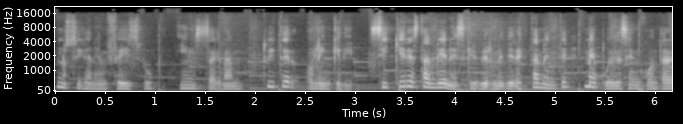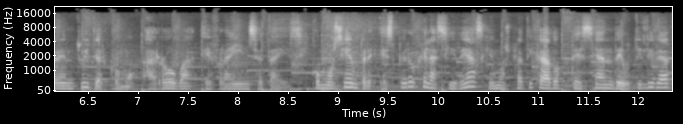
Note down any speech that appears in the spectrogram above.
nos sigan en Facebook, Instagram, Twitter o LinkedIn. Si quieres también escribirme directamente, me puedes encontrar en Twitter como arroba EfraínZS. Como siempre, espero que las ideas que hemos platicado te sean de utilidad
